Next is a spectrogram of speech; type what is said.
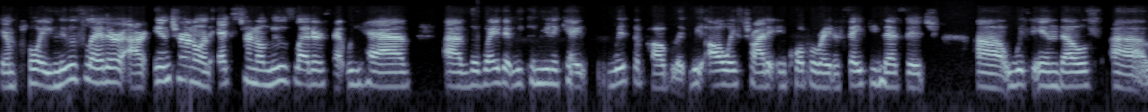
employee newsletter, our internal and external newsletters that we have. Uh, the way that we communicate with the public, we always try to incorporate a safety message uh, within those uh,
